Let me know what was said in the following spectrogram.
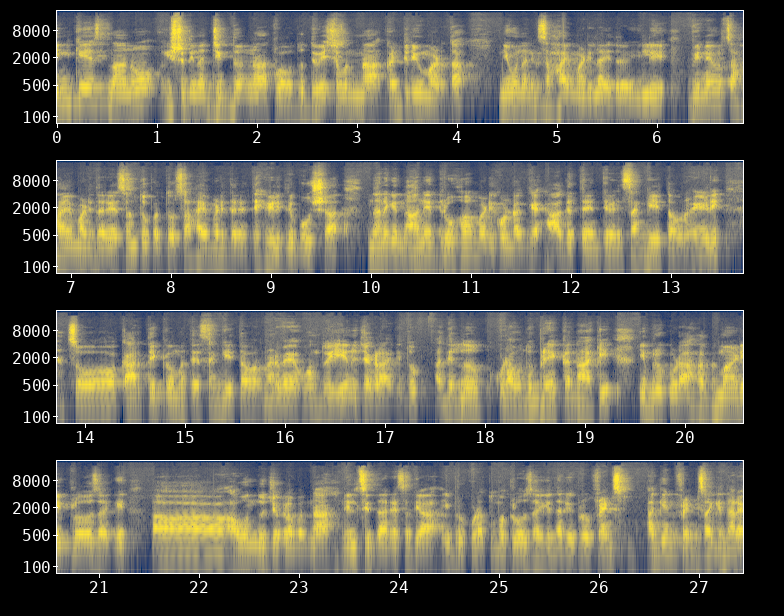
ಇನ್ ಕೇಸ್ ನಾನು ಇಷ್ಟು ದಿನ ಜಿದ್ದನ್ನ ಅಥವಾ ಒಂದು ದ್ವೇಷವನ್ನ ಕಂಟಿನ್ಯೂ ಮಾಡ್ತಾ ನೀವು ನನಗೆ ಸಹಾಯ ಮಾಡಿಲ್ಲ, ಇದ್ರ ಇಲ್ಲಿ ವಿನಯ್ ಸಹಾಯ ಮಾಡಿದ್ದಾರೆ ಸಂತೋಪತ್ ಅವ್ರು ಸಹಾಯ ಮಾಡಿದ್ದಾರೆ ಅಂತ ಹೇಳಿದ್ರೆ ಬಹುಶಃ ನನಗೆ ನಾನೇ ದ್ರೋಹ ಮಾಡಿಕೊಂಡಂಗೆ ಆಗತ್ತೆ ಅಂತ ಹೇಳಿ ಸಂಗೀತ ಅವರು ಹೇಳಿ. ಸೊ ಕಾರ್ತಿಕ್ ಮತ್ತೆ ಸಂಗೀತ ಅವರ ನಡುವೆ ಒಂದು ಏನು ಜಗಳ ಆಗಿತ್ತು, ಅದೆಲ್ಲವೂ ಕೂಡ ಒಂದು ಬ್ರೇಕ್ ಅನ್ನ ಹಾಕಿ ಇಬ್ರು ಕೂಡ ಹಗ್ ಮಾಡಿ ಕ್ಲೋಸ್ ಆಗಿ, ಆ ಆ ಒಂದು ಜಗಳವನ್ನ ನಿಲ್ಸಿದ್ದಾರೆ. ಸದ್ಯ ಇಬ್ರು ಕೂಡ ತುಂಬಾ ಕ್ಲೋಸ್ ಆಗಿದ್ದಾರೆ. ಇಬ್ರು ಫ್ರೆಂಡ್ಸ್ ಅಗೇನ್ ಫ್ರೆಂಡ್ಸ್ ಆಗಿದ್ದಾರೆ.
